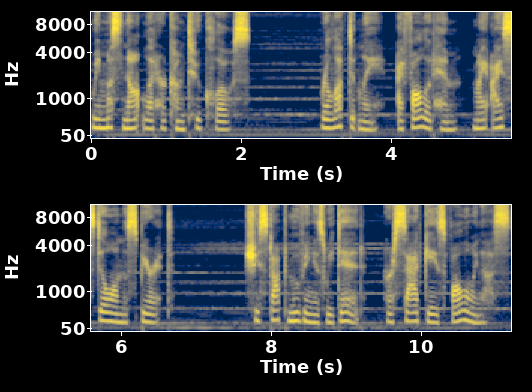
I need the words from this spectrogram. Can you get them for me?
We must not let her come too close. Reluctantly, I followed him, my eyes still on the spirit. She stopped moving as we did, her sad gaze following us.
